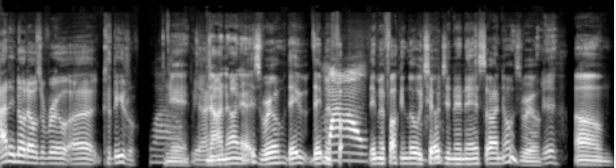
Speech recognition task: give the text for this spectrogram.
I didn't know that was a real uh, cathedral. Wow. Yeah, Yeah, I no, know. no, it's real. They they've been fu- they've been fucking little children in there, so I know it's real. Yeah, Um,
